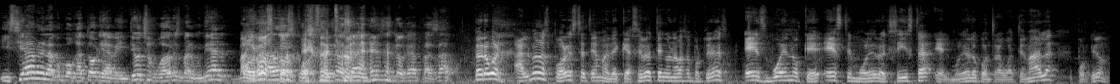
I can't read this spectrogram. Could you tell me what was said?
Y si abre la convocatoria a 28 jugadores para el Mundial, va a llevar a Orozco. O sea, eso es lo que va a pasar. Pero bueno, al menos por este tema de que Acevedo tenga nuevas oportunidades, es bueno que este modelo exista, el modelo contra Guatemala, porque no,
